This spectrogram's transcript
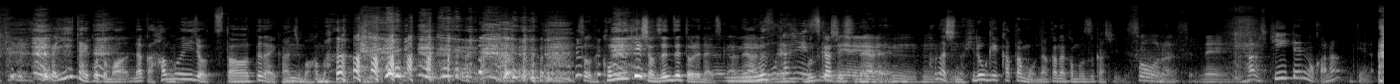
はい。なんか言いたいこともなんか半分以上伝わってない感じも半分、そうねコミュニケーション全然取れないですからねね。難しいですよね。難しいですねあれ、うんうん話の広げ方もなかなか難しいですそうなんですよね。話聞いてんのかな？みたいな。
